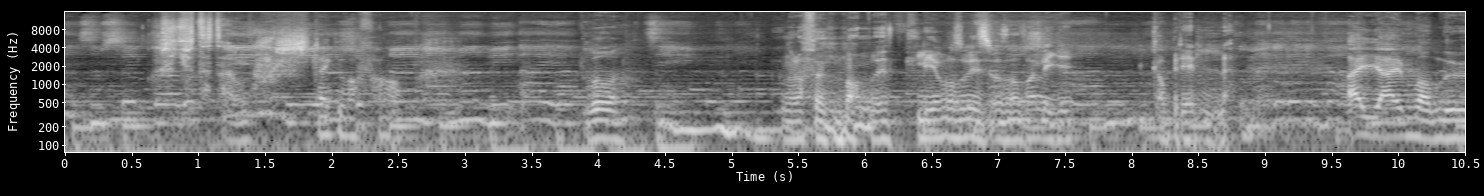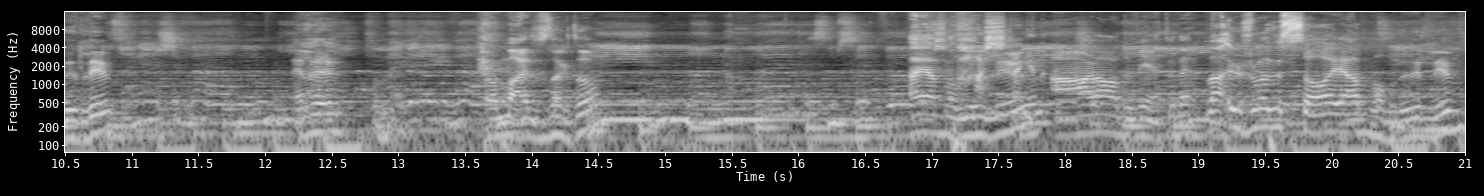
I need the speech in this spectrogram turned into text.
Herregud, dette er jo det verste. Hva faen? Hva da? Når du har funnet mannen i ditt liv, og så viser det seg at han ligger Gabrielle. Er jeg mannen i ditt liv? Eller Det var meg du snakket om. Er jeg mannen i ditt liv? Hashtagen er da, du vet jo det. Nei, Unnskyld meg, du sa jeg er mannen i ditt liv.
